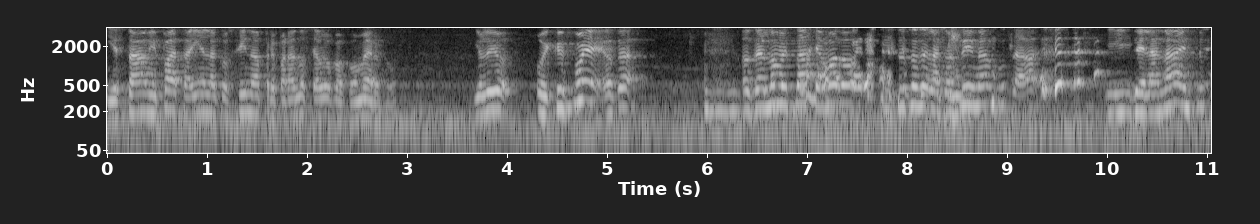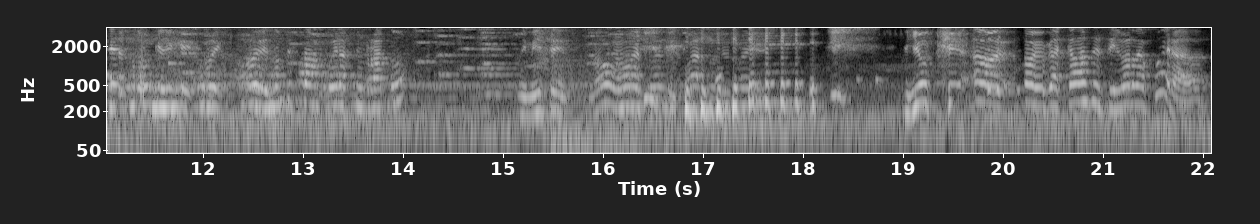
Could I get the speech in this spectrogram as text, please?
y estaba mi pata ahí en la cocina preparándose algo para comer, ¿no? Yo le digo, uy, ¿qué fue? O sea, o sea, no me estabas llamando, tú estás en la cocina, puta. Y de la nada entré al que dije, oye, ¿no se estaba afuera hace un rato? Y me dice, no, no, estoy en mi cuarto. ¿qué fue?". Y yo, ¿qué? Oye, me acabas de silbar de afuera.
